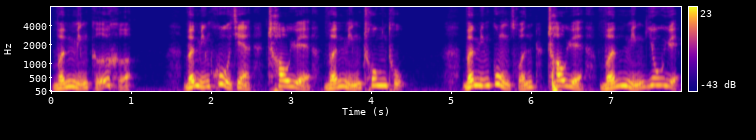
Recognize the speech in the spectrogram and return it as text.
文明隔阂，文明互鉴超越文明冲突，文明共存超越文明优越。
